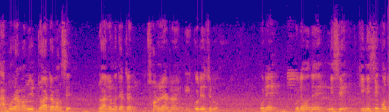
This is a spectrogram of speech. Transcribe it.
তারপরে আমার ওই ড্রয়ারটা ভাঙছে। ড্রয়ারের মধ্যে একটা স্বর্ণের একটা ই করেছিল। ওটা ওটার মধ্যে নিচে কি নিচে কত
